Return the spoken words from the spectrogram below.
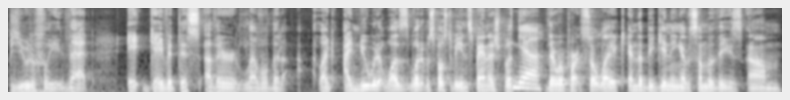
beautifully that it gave it this other level that like I knew what it was what it was supposed to be in Spanish but Yeah. there were parts so like in the beginning of some of these um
